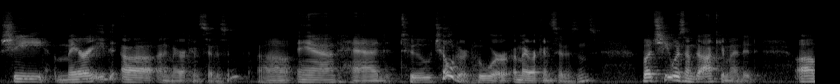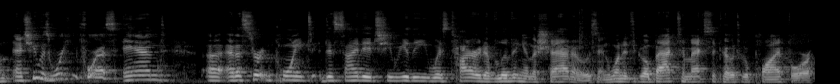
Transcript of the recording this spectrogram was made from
She married uh, an American citizen uh, and had two children who were American citizens, but she was undocumented. Um, and she was working for us and uh, at a certain point decided she really was tired of living in the shadows and wanted to go back to Mexico to apply for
